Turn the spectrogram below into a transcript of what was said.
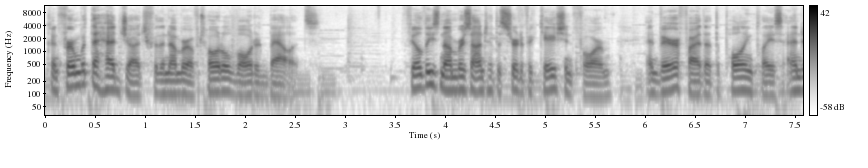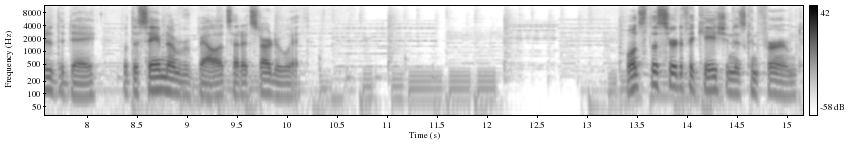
Confirm with the head judge for the number of total voted ballots. Fill these numbers onto the certification form and verify that the polling place ended the day with the same number of ballots that it started with. Once the certification is confirmed,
